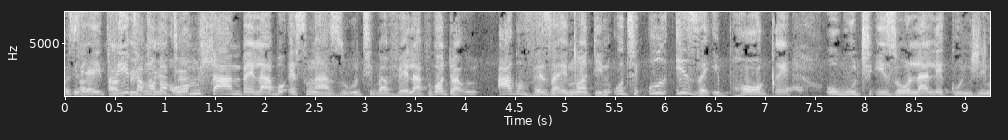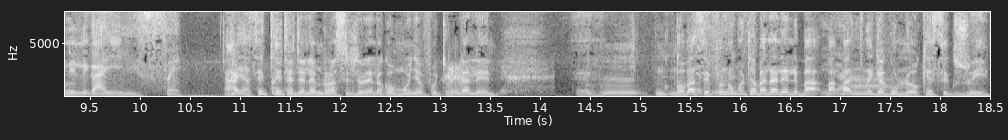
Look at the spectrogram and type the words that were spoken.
Asana, siyayichitha ngoba Asichithe. omhlambe labo esingazi ukuthi bavelaphi kodwa u- akuveza encwadini uthi u- ize iphoqe ukuthi izolala egunjini likayise. Hayi asichithe nje le mro sidlulele komunye futhi umlaleli. Eh, ngoba sifuna ukuthi abalaleli ba- ba- Ya. bancike kulokho esikuzwile.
